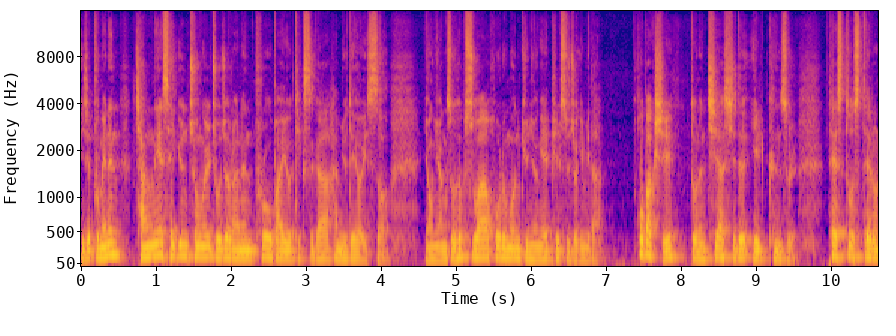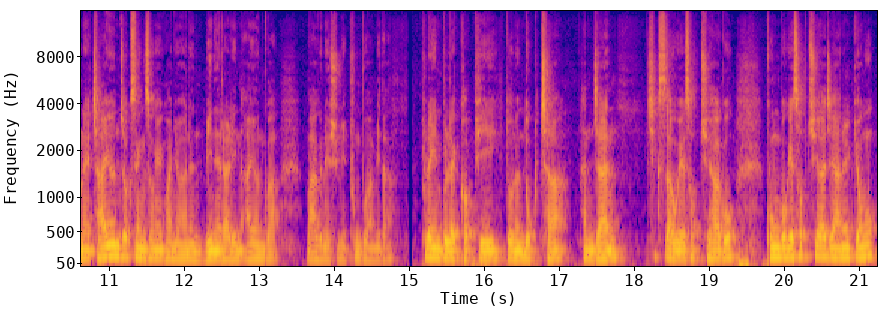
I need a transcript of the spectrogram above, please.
이 제품에는 장내 세균총을 조절하는 프로바이오틱스가 함유되어 있어 영양소 흡수와 호르몬 균형에 필수적입니다. 호박씨 또는 치아씨드 1큰술, 테스토스테론의 자연적 생성에 관여하는 미네랄인 아연과 마그네슘이 풍부합니다. 플레인 블랙 커피 또는 녹차 한 잔 식사 후에 섭취하고 공복에 섭취하지 않을 경우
